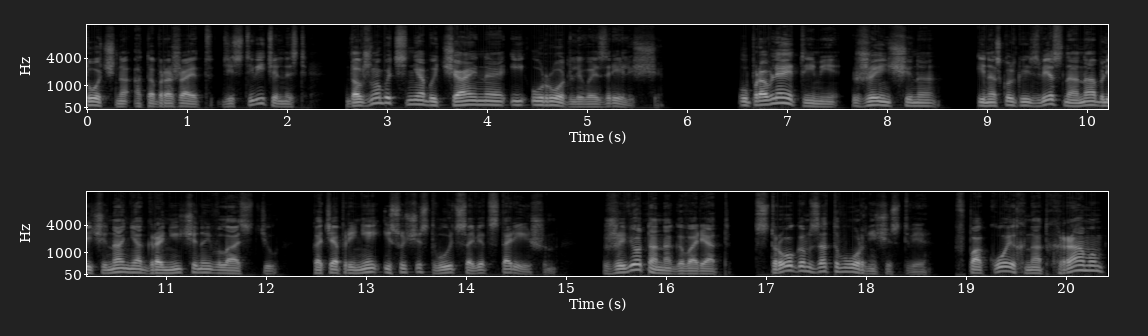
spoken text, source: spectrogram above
точно отображает действительность, должно быть необычайное и уродливое зрелище. Управляет ими женщина, и, насколько известно, она облечена неограниченной властью, хотя при ней и существует совет старейшин. Живет она, говорят, в строгом затворничестве, в покоях над храмом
